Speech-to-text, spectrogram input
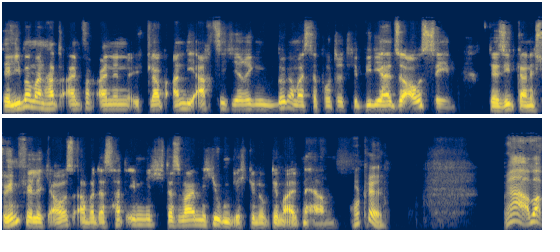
Der Liebermann hat einfach einen, ich glaube, an die 80-jährigen Bürgermeister porträtiert, wie die halt so aussehen. Der sieht gar nicht so hinfällig aus, aber das hat ihm nicht, das war ihm nicht jugendlich genug, dem alten Herrn. Okay. Ja, aber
